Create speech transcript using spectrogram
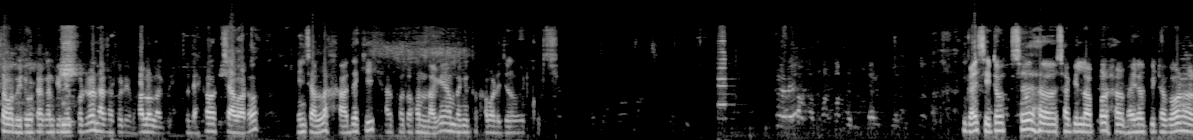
সবাই ভিডিওটা কন্টিনিউ করবেন, আশা করি ভালো লাগবে। তো দেখা হচ্ছে আবারও ইনশাল্লাহ আর দেখি আর কতক্ষণ লাগে, আমরা কিন্তু খাবারের জন্য ওয়েট করছি। গাইস এটা হচ্ছে শাকিল আপার ভাইরাল পিঠাঘর আর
